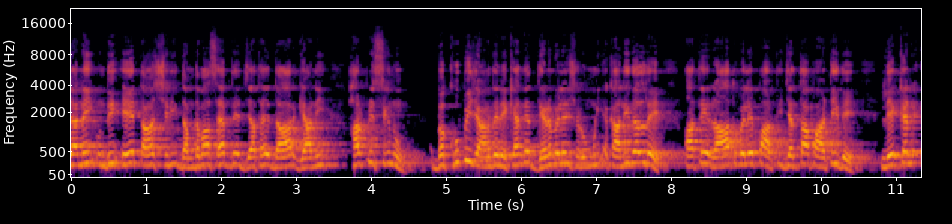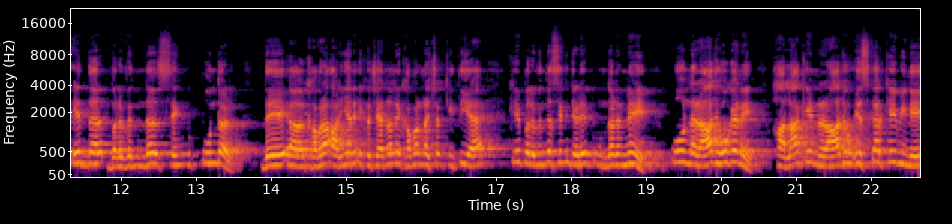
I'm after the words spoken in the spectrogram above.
ਜਾਂ ਨਹੀਂ ਹੁੰਦੀ, ਇਹ ਤਾਂ ਸ਼੍ਰੀ ਦਮਦਮਾ ਸਾਹਿਬ ਦੇ ਜਥੇਦਾਰ ਗਿਆਨੀ ਹਰਪ੍ਰੀਤ ਸਿੰਘ ਨੂੰ ਬਖੂਬੀ ਜਾਣਦੇ ਨੇ। ਕਹਿੰਦੇ, ਦਿਨ ਵੇਲੇ ਸ਼੍ਰੋਮਣੀ ਅਕਾਲੀ ਦਲ ਦੇ ਅਤੇ ਰਾਤ ਵੇਲੇ ਭਾਰਤੀ ਜਨਤਾ ਪਾਰਟੀ ਦੇ। ਲੇਕਿਨ ਇੱਧਰ ਬਲਵਿੰਦਰ ਸਿੰਘ ਪੁੰਦੜ ਦੇ ਖਬਰਾਂ ਆ ਰਹੀਆਂ ਨੇ। ਇੱਕ ਚੈਨਲ ਨੇ ਖਬਰ ਨਸ਼ਰ ਕੀਤੀ ਹੈ ਕਿ ਬਲਵਿੰਦਰ ਸਿੰਘ ਜਿਹੜੇ ਪੁੰਦੜ ਨੇ, ਉਹ ਨਾਰਾਜ਼ ਹੋ ਗਏ ਨੇ। ਹਾਲਾਂਕਿ ਨਾਰਾਜ਼ ਉਹ ਇਸ ਕਰਕੇ ਵੀ ਨੇ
